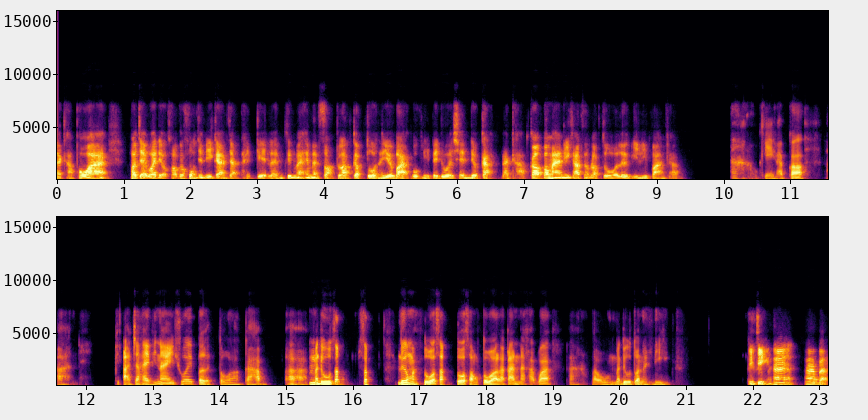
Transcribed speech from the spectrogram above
นะครับ เพราะว่าเข้าใจว่าเดี๋ยวเขาก็คงจะมีการจัดแพ็กเกจอะไรขึ้นมาให้มันสอดรับกับตัวนโยบายพวกนี้ไปด้วยเช่นเดียวกันนะครับ ก็ประมาณนี้ครับสำหรับตัวเรื่องอีลีฟันครับ อ่าโอเคครับก็ อ่าอาจจะให้พี่ไนท์ช่วยเปิดตัวกราฟอ่าอืมมาดูสักสักเรื่องมาตัวสักตัวสองตัวแล้วกันนะครับ ว่า อ่า เรามาดูตัวไหนดี จริงๆ ถ้าถ้าแบบ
